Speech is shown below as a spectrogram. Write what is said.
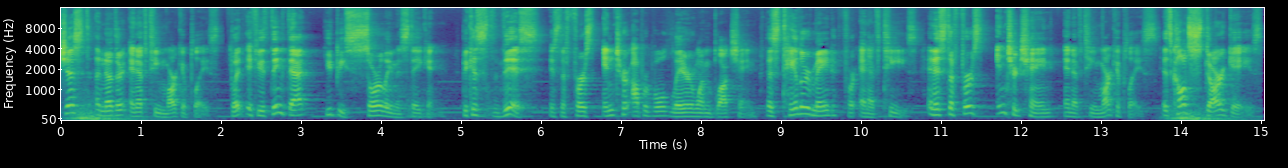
just another NFT marketplace, but if you think that, you'd be sorely mistaken. because this is the first interoperable layer 1 blockchain that's tailor-made for NFTs, and it's the first interchain NFT marketplace. It's called Stargaze,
